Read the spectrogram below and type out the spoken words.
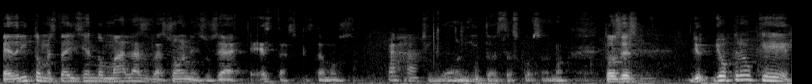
Pedrito me está diciendo malas razones, o sea, estas que estamos chingón y todas estas cosas, ¿no? Entonces, yo, yo creo que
